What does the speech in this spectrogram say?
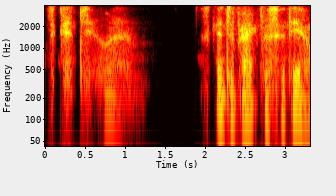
It's good to uh, it's good to practice with you.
